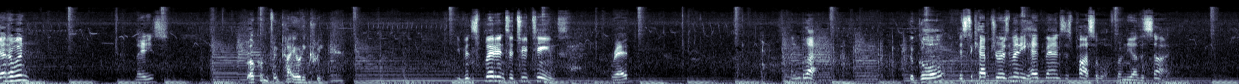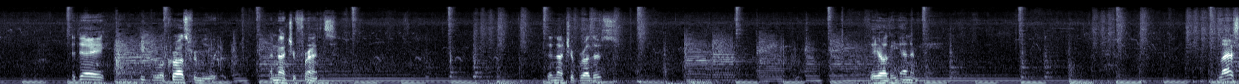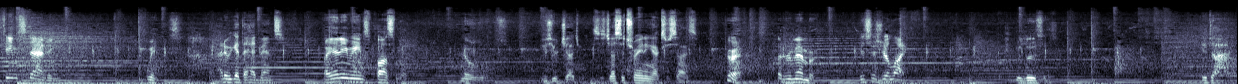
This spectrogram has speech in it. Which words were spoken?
Gentlemen, ladies, Welcome to Coyote Creek. you've been split into two teams red and black. The goal is to capture as many headbands as possible from the other side. Today, the people across from you are not your friends. They're not your brothers. They are the enemy. Last team standing wins. How do we get the headbands? By any means possible. No rules. Use your judgment. This is just a training exercise. Correct. But remember, this is your life. You lose it. You die.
